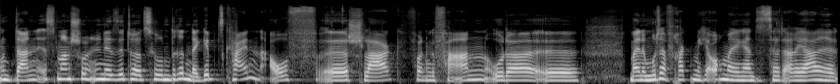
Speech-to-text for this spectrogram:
Und dann ist man schon in der Situation drin. Da gibt's keinen Aufschlag von Gefahren oder äh, meine Mutter fragt mich auch mal die ganze Zeit, Ariane,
